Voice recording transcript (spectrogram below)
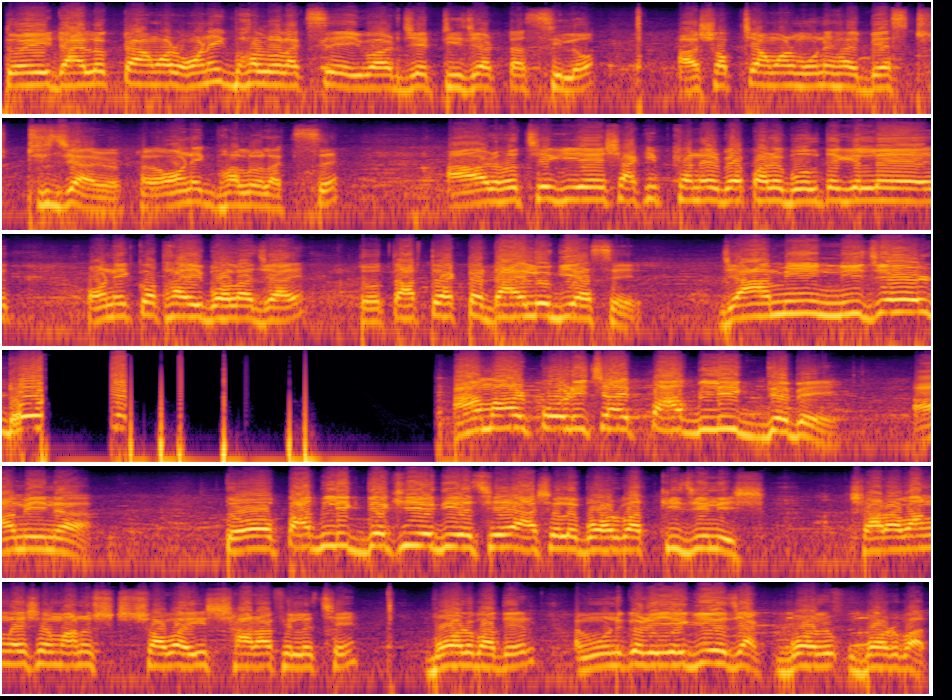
তো এই ডায়লগটা আমার অনেক ভালো লাগছে, এইবার যে টিজারটা ছিল, আর সবচেয়ে আমার মনে হয় বেস্ট টিজার অনেক ভালো লাগছে। আর হচ্ছে গিয়ে শাকিব খানের ব্যাপারে বলতে গেলে অনেক কথাই বলা যায়। তো তার তো একটা ডায়লগই আছে যে আমি নিজের ঢোক আমার পরিচয় পাবলিক দেবে। আমি না। তো পাবলিক দেখিয়ে দিয়েছে আসলে বরবাদ কি জিনিস? সারা বাংলাদেশের মানুষ সবাই সারা ফেলেছে বরবাদের। আমি মনে করি এগিয়ে যাক বরবাদ।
